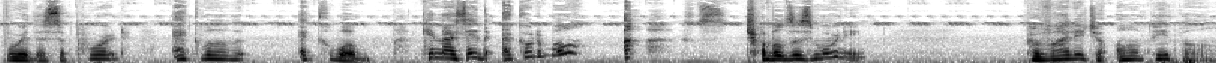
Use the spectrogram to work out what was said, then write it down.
for the support, equitable, equitable can I say the equitable? troubles this morning. Provided to all people.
